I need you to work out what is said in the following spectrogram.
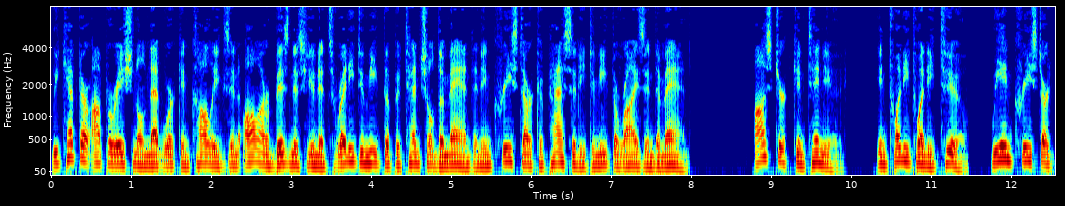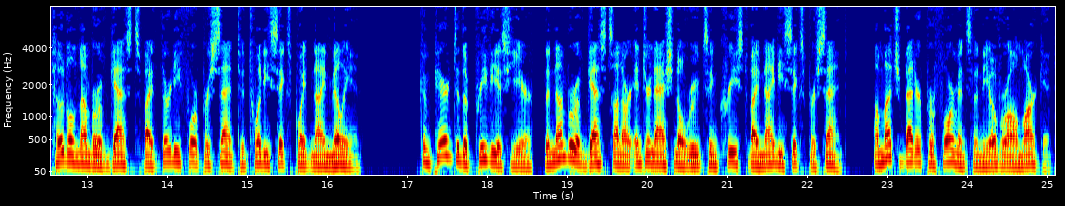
we kept our operational network and colleagues in all our business units ready to meet the potential demand and increased our capacity to meet the rise in demand. Öztürk continued. In 2022, we increased our total number of guests by 34% to 26.9 million. Compared to the previous year, the number of guests on our international routes increased by 96%, a much better performance than the overall market.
